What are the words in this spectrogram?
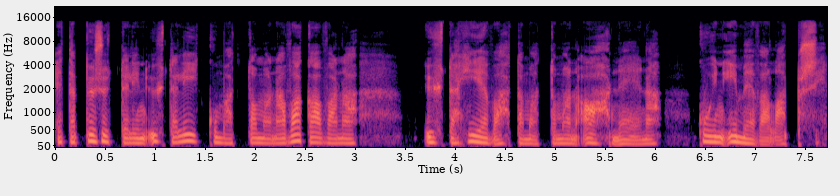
että pysyttelin yhtä liikkumattomana, vakavana, yhtä hievahtamattoman ahneena kuin imevä lapsi.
